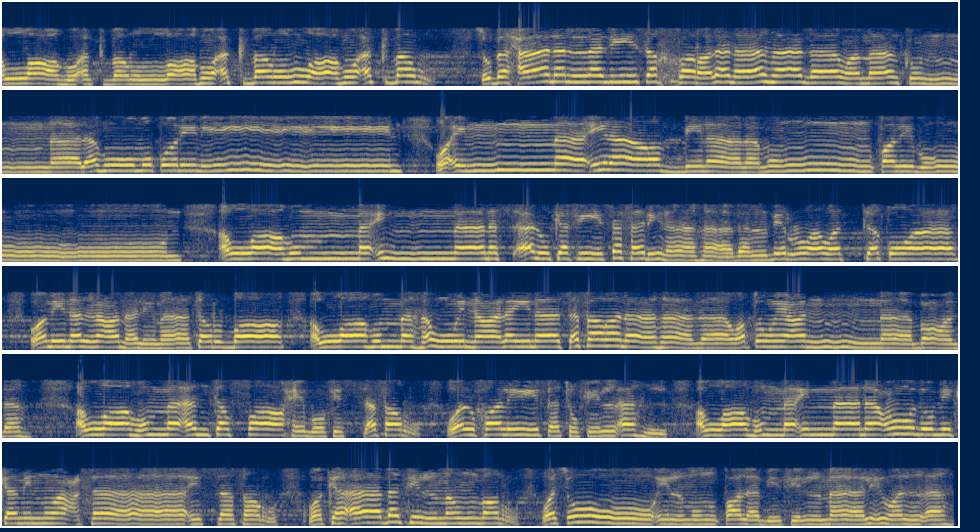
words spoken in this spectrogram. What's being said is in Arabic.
الله أكبر الله أكبر الله أكبر. سبحان الذي سخر لنا هذا وما كنا له مقرنين. وإنا إلى ربنا لمنقلبون. اللهم إنا نسألك في سفرنا هذا البر والتقوى. ومن العمل ما ترضى. اللهم هون علينا سفرنا هذا واطو عنا بعده. اللهم أنت الصاحب في السفر والخليفة في الأهل. اللهم إنا نعوذ بك من وعثاء السفر وكآبة المنظر وسوء المنقلب في المال والأهل.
